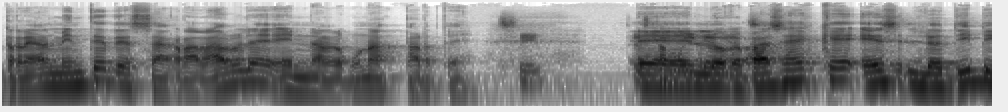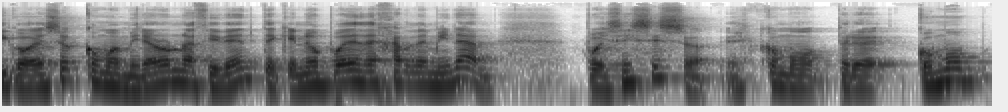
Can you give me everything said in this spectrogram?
realmente desagradable en algunas partes. Sí. Eh, lo que pasa es que es lo típico, eso es como mirar un accidente, que no puedes dejar de mirar. Pues es eso, es como, pero ¿cómo,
